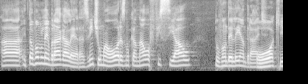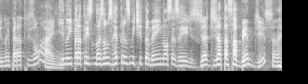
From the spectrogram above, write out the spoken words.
Ah, então vamos lembrar, galera, às 21 horas no canal oficial do Vanderlei Andrade. Ou aqui no Imperatriz Online. E no Imperatriz nós vamos retransmitir também em nossas redes. Já, já tá sabendo disso, né?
